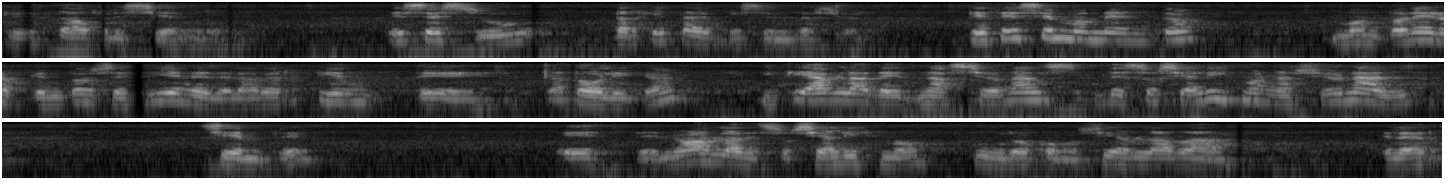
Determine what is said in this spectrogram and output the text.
que está ofreciendo. Esa es su tarjeta de presentación. Desde ese momento, Montoneros, que entonces viene de la vertiente católica y que habla de, nacional, de socialismo nacional, siempre, este, no habla de socialismo puro como si hablaba el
